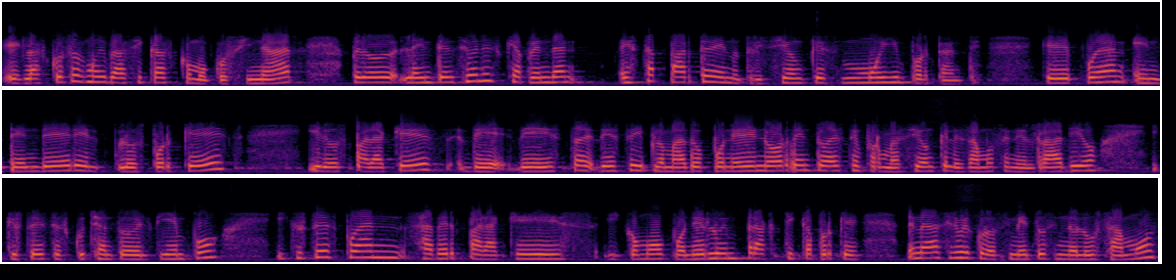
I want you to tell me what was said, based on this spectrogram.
eh, las cosas muy básicas como cocinar, pero la intención es que aprendan esta parte de nutrición que es muy importante, que puedan entender el, los porqués, y los para qué de, de, esta, de este diplomado, poner en orden toda esta información que les damos en el radio y que ustedes escuchan todo el tiempo y que ustedes puedan saber para qué es y cómo ponerlo en práctica, porque de nada sirve el conocimiento si no lo usamos,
